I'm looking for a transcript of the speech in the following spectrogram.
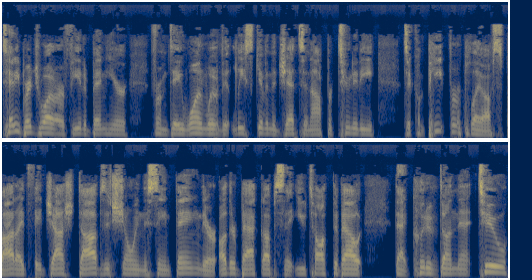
Teddy Bridgewater, if he had been here from day one, would have at least given the Jets an opportunity to compete for a playoff spot. I'd say Josh Dobbs is showing the same thing. There are other backups that you talked about that could have done that too.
